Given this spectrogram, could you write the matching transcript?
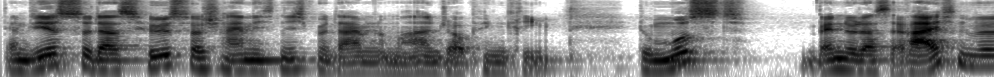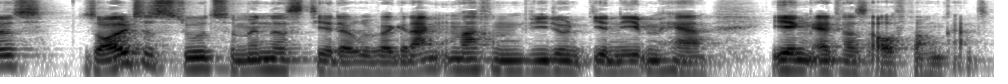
dann wirst du das höchstwahrscheinlich nicht mit deinem normalen Job hinkriegen. Du musst wenn du das erreichen willst, solltest du zumindest dir darüber Gedanken machen, wie du dir nebenher irgendetwas aufbauen kannst.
